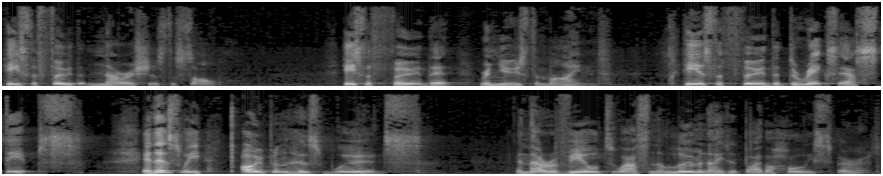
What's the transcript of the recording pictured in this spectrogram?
He's the food that nourishes the soul. He's the food that renews the mind. He is the food that directs our steps. And as we open His words, and they're revealed to us and illuminated by the Holy Spirit,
